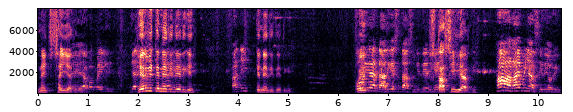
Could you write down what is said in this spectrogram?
ਨਹੀਂ ਸਹੀ ਆ ਤੇ ਤੇਰੀ ਆਪਾਂ ਪਹਿਲੀ ਜਦ- ਫਿਰ ਵੀ ਕਿੰਨੇ ਦੀ ਦੇ ਦਈਏ? ਹਾਂਜੀ। ਕਿੰਨੇ ਦੀ ਦੇ ਦਈਏ? ਕੋਈ ਹਜ਼ਾਰ ਦਾ ਦਈਏ 87 ਦੀ ਦੇ ਦਈਏ। 87000 ਦੀ। ਹਾਂ ਨਾ ਇਹ 85 ਦੀ ਹੋ ਗਈ।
